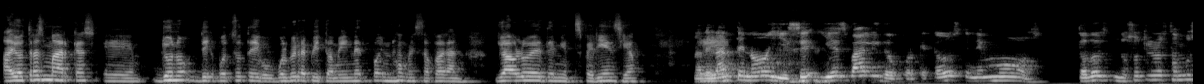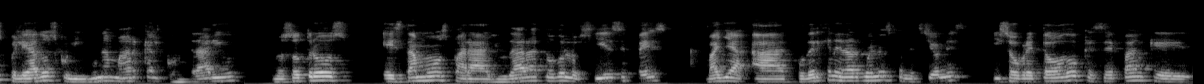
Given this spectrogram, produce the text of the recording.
Hay otras marcas, eh, yo no, por eso te digo, vuelvo y repito, a mí NetPoint no me está pagando. Yo hablo desde mi experiencia. Adelante, ¿no? Y, y es válido porque todos tenemos, todos, nosotros no estamos peleados con ninguna marca, al contrario, nosotros estamos para ayudar a todos los ISPs, vaya, a poder generar buenas conexiones y sobre todo que sepan que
